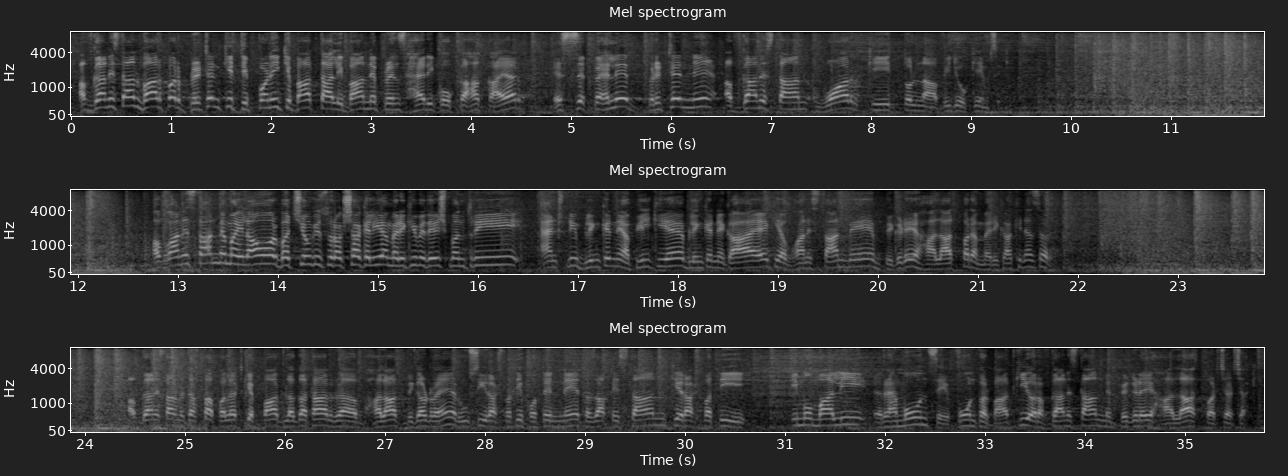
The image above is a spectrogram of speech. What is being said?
अफ़गानिस्तान वार पर ब्रिटेन की टिप्पणी के बाद तालिबान ने प्रिंस हैरी को कहा कायर इससे पहले ब्रिटेन ने अफ़गानिस्तान वॉर की तुलना वीडियो गेम से की। अफ़गानिस्तान में महिलाओं और बच्चियों की सुरक्षा के लिए अमेरिकी विदेश मंत्री एंटनी ब्लिंकन ने अपील की है। ब्लिंकन ने कहा है कि अफ़गानिस्तान में बिगड़े हालात पर अमेरिका की नज़र है। अफ़गानिस्तान में तख्ता पलट के बाद लगातार हालात बिगड़ रहे हैं। रूसी राष्ट्रपति पुतिन ने तजाकिस्तान के राष्ट्रपति इमोमाली रहमोन से फ़ोन पर बात की और अफ़गानिस्तान में बिगड़े हालात पर चर्चा की।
